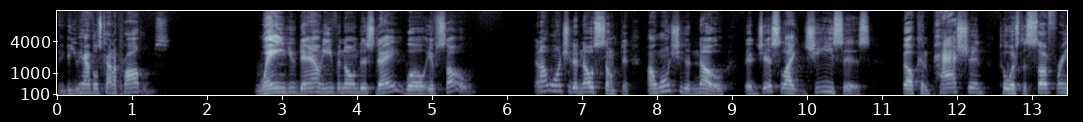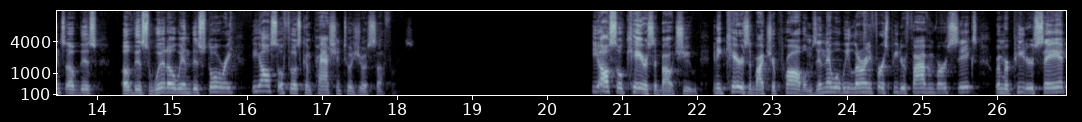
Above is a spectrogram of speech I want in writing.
I mean, do you have those kind of problems? Weighing you down even on this day? Well, if so, then I want you to know something. I want you to know that just like Jesus felt compassion towards the sufferings of this, of this widow in this story, he also feels compassion towards your sufferings. He also cares about you and he cares about your problems. Isn't that what we learn in 1 Peter 5 and verse 6? Remember, Peter said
